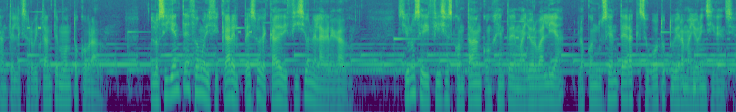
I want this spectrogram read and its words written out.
ante el exorbitante monto cobrado. Lo siguiente fue modificar el peso de cada edificio en el agregado. Si unos edificios contaban con gente de mayor valía, lo conducente era que su voto tuviera mayor incidencia.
